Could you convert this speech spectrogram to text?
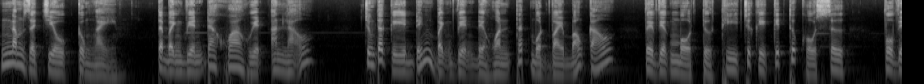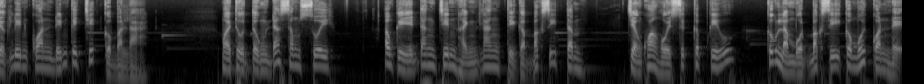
Năm giờ chiều cùng ngày, Tại bệnh viện đa khoa huyện An Lão Trung tá Kỳ đến bệnh viện để hoàn tất một vài báo cáo Về việc mổ tử thi trước khi kết thúc hồ sơ, Vụ việc liên quan đến cái chết của bà là. Mọi thủ tục đã xong xuôi. Ông Kỳ đang trên hành lang thì gặp bác sĩ Tâm, Trưởng khoa hồi sức cấp cứu, Cũng là một bác sĩ có mối quan hệ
